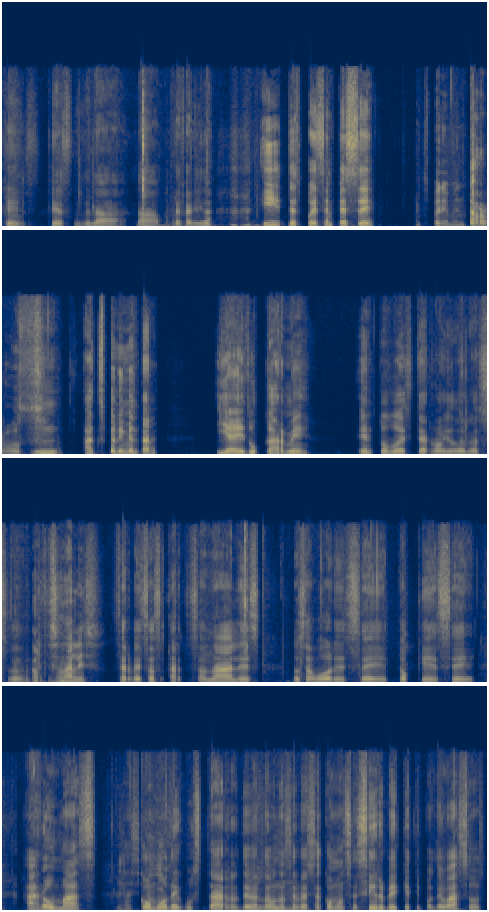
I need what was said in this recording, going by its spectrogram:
que es, que es la, la preferida. Y después empecé Experimentar vos. mm, a experimentar y a educarme en todo este rollo de las eh, artesanales. cervezas artesanales, los sabores, eh, toques, eh, aromas, Las- cómo degustar de verdad una cerveza, cómo se sirve, qué tipo de vasos.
